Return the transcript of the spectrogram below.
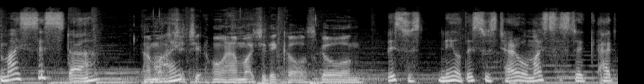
My sister. How much did you? Oh, how much did it cost? Go on. This was Neil. This was terrible. My sister had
